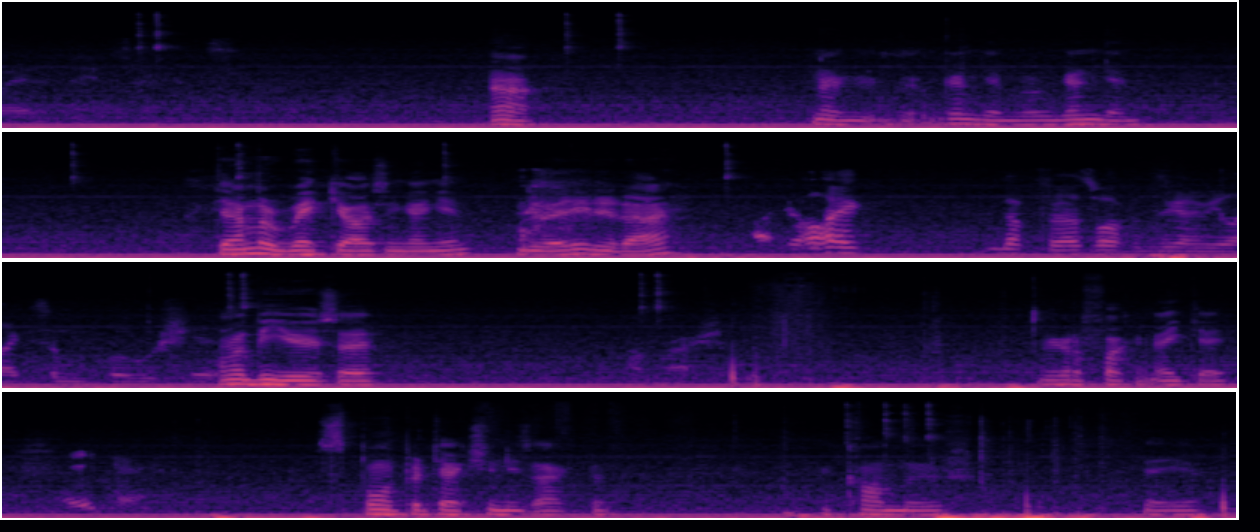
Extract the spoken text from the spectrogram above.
wait eight seconds. Ah. No, gu- gu- gun game, bro. Gun game. Dude, I'm gonna wreck your ass in gun game. You ready to die? I feel like the first weapon's gonna be like some bullshit. I'm gonna be you, so. I got a fucking AK. AK. Spawn protection is active. I can't move. There you go.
